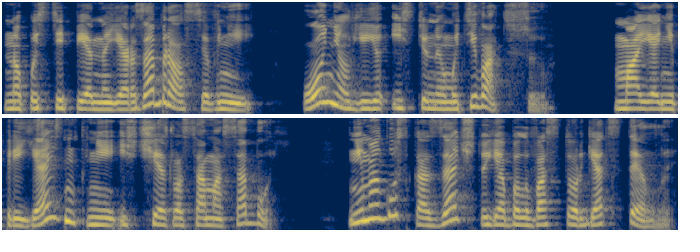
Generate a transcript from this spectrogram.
Но постепенно я разобрался в ней, понял ее истинную мотивацию. Моя неприязнь к ней исчезла сама собой. Не могу сказать, что я был в восторге от Стеллы.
